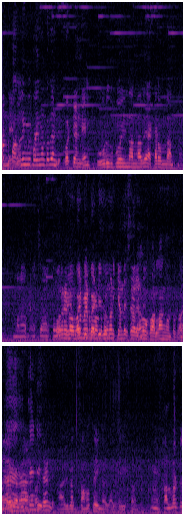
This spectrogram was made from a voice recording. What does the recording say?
రెండు పర్లింగ్ పైన ఉంటదండి. కొట్టండి పూడికిపోయింది అన్నది ఎక్కడ ఉంది అంటున్నాను. మన పర్లాంగ్ ఉంటుంది. అది పెద్ద సమస్య ఏం కాదు అది చేయిస్తాం కల్వట్టు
